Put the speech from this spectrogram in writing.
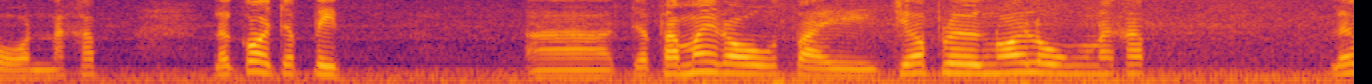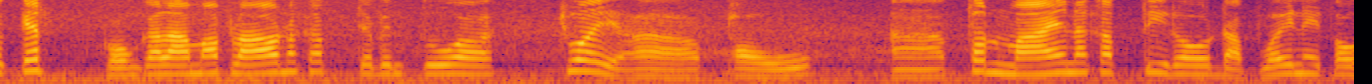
ก่อนนะครับ แล้วก็จะติด จะทำให้เราใส่เชื้อเพลิงน้อยลงนะครับ แล้วแก๊สของกะลามะพร้าวนะครับ จะเป็นตัวช่วยเผาาต้นไม้นะครับที่เราดับไว้ในเตา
